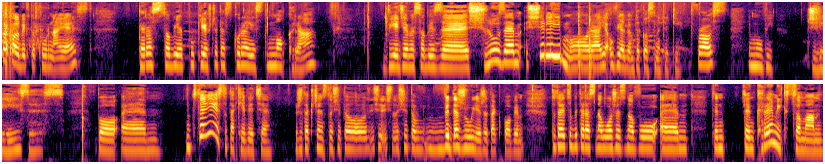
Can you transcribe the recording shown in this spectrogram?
cokolwiek to kurna jest, teraz sobie, póki jeszcze ta skóra jest mokra, wjedziemy sobie ze śluzem Ślimora. Ja uwielbiam te kosmetyki. Frost i mówi Jesus, bo em, no tutaj nie jest to takie, wiecie, że tak często się to, się, się to wydarzuje, że tak powiem. Tutaj sobie teraz nałożę znowu em, ten, ten kremik, co mam,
